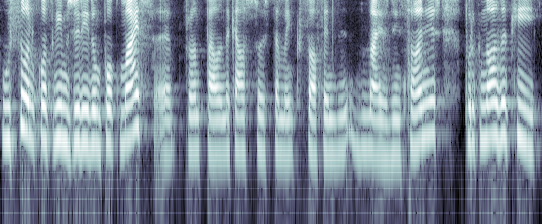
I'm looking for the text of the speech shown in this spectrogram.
O sono conseguimos gerir um pouco mais, eh, pronto, para além daquelas pessoas também que sofrem de, mais de insónias, porque nós aqui,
